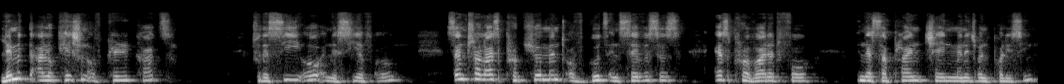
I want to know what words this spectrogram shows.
limit the allocation of credit cards to the CEO and the CFO, centralize procurement of goods and services as provided for in the supply chain management policy.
